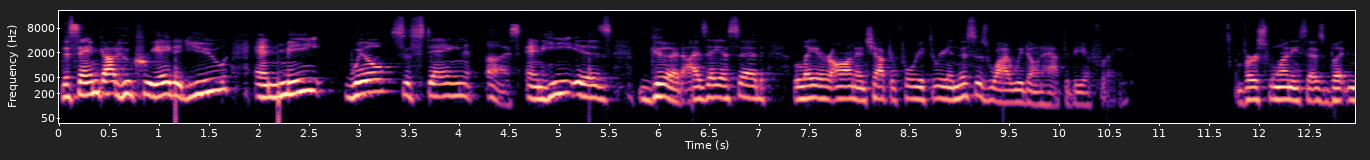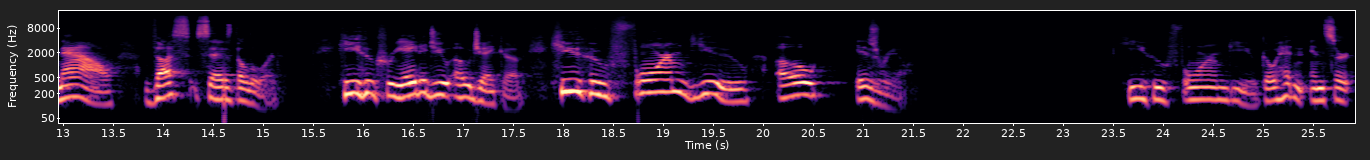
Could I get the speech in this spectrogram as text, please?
The same God who created you and me will sustain us, and He is good. Isaiah said later on in chapter 43, and this is why we don't have to be afraid. Verse 1, he says, But now, thus says the Lord, He who created you, O Jacob, He who formed you, O Israel. He who formed you. Go ahead and insert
